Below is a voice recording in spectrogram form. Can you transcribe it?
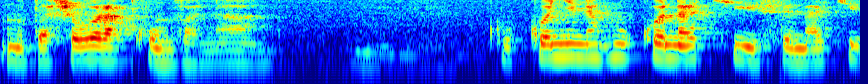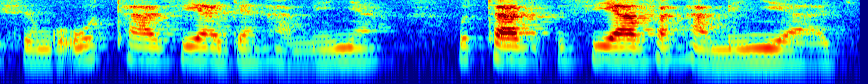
mudashobora kumva namwe. Kuko nyine nk'uko nakise nakise ngo utazi yajya ntamenya utazi yava ntamenye yajya.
